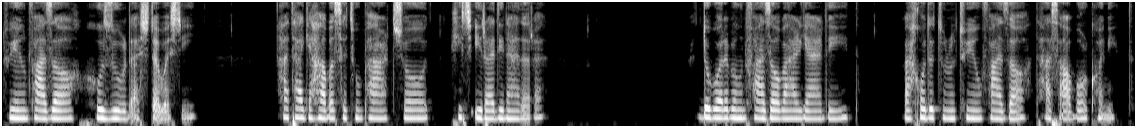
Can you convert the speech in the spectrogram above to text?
توی اون فضا حضور داشته باشید. حتی اگه حواستون پرت شد هیچ ایرادی نداره. دوباره به اون فضا برگردید و خودتون رو توی اون فضا تصور کنید.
